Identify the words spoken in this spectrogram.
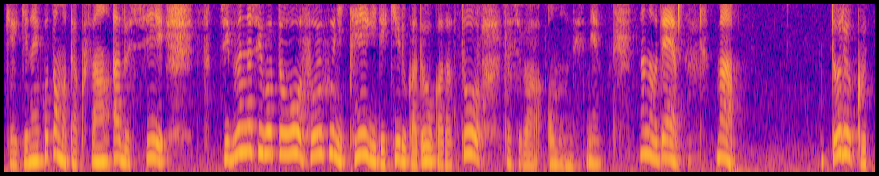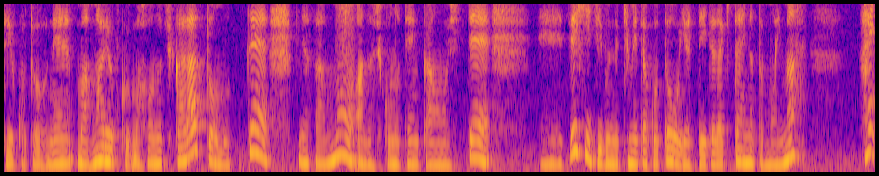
きゃいけないこともたくさんあるし自分の仕事をそういうふうに定義できるかどうかだと私は思うんですね。なのでまあ努力っていうことをね、まあ、魔力魔法の力と思ってで皆さんもあの思考の転換をして、えー、ぜひ自分で決めたことをやっていただきたいなと思います。はい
